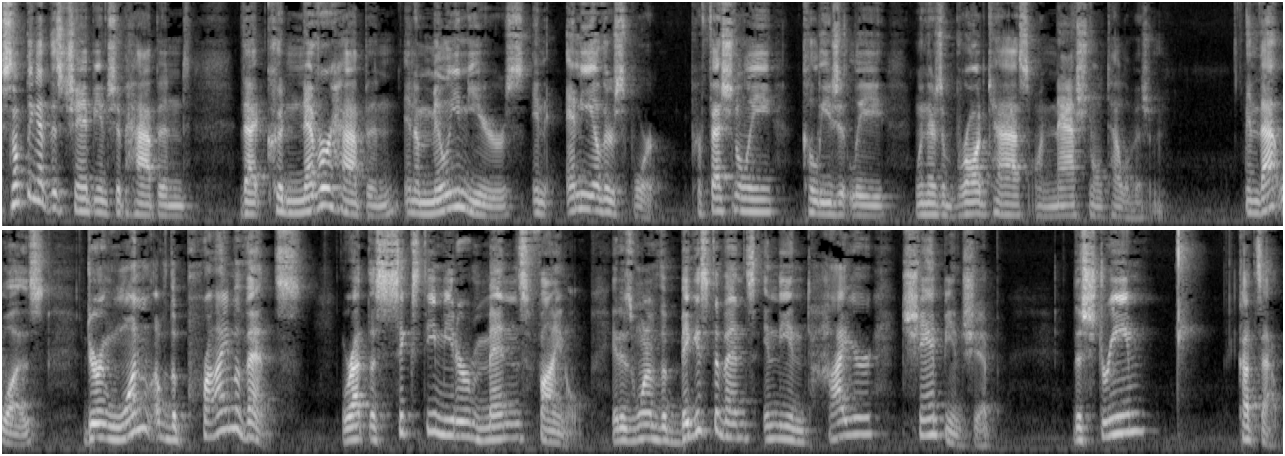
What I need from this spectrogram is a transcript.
something at this championship happened that could never happen in a million years in any other sport, professionally, collegiately, when there's a broadcast on national television. And that was during one of the prime events, we're at the 60 meter men's final. It is one of the biggest events in the entire championship. The stream cuts out.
